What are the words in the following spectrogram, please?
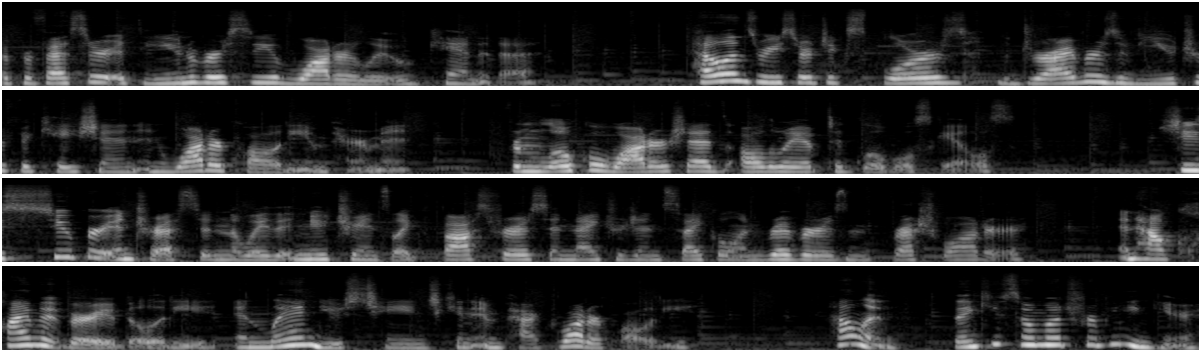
a professor at the University of Waterloo, Canada. Helen's research explores the drivers of eutrophication and water quality impairment, from local watersheds all the way up to global scales. She's super interested in the way that nutrients like phosphorus and nitrogen cycle in rivers and fresh water, and how climate variability and land use change can impact water quality. Helen, thank you so much for being here.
